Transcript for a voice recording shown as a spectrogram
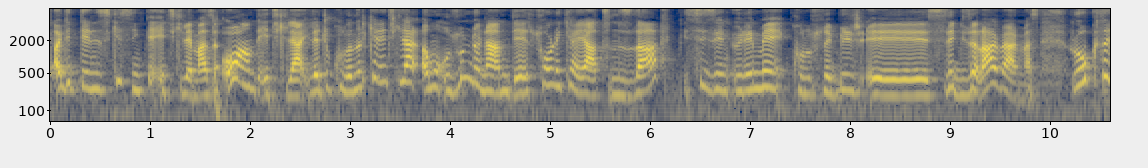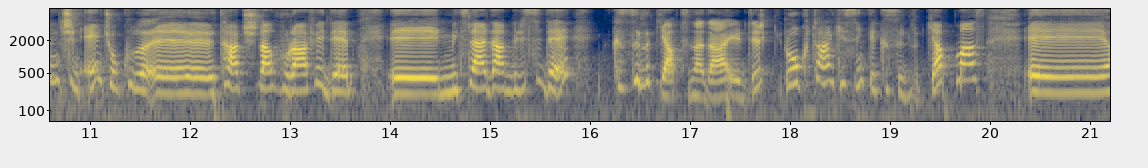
adetlerinizi kesinlikle etkilemez. O anda etkiler, ilacı kullanırken etkiler ama uzun dönemde sonraki hayatınızda sizin üreme konusunda bir e, size bir zarar vermez. Roxan için en çok e, tartışılan hurafe de e, mitlerden birisi de kısırlık yaptığına dairdir. Rokutan kesinlikle kısırlık yapmaz. Ee,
